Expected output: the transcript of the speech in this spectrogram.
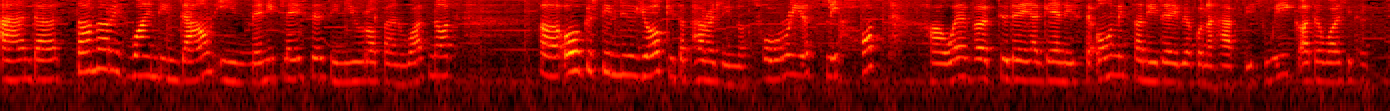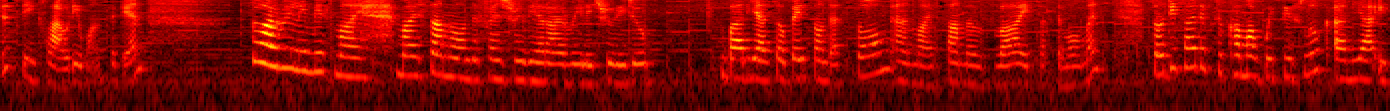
and uh, summer is winding down in many places in Europe and whatnot. Uh, August in New York is apparently notoriously hot. However, today again is the only sunny day we're gonna have this week. Otherwise, it has just been cloudy once again. So I really miss my, my summer on the French Riviera, I really truly do but yeah so based on that song and my summer vibes at the moment so I decided to come up with this look and yeah it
